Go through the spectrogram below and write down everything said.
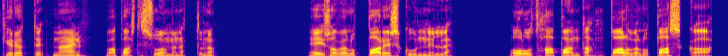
kirjoitti näin vapaasti suomennettuna, ei sovellu pariskunnille, olut hapanta, palvelu paskaa,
